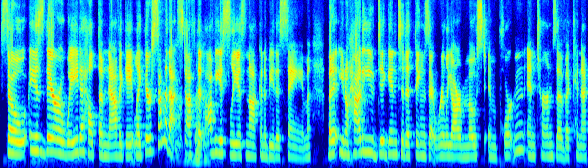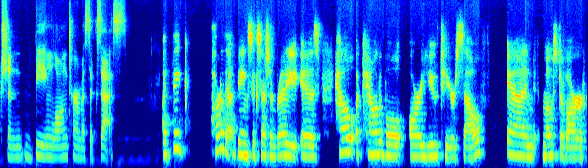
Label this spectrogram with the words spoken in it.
so is there a way to help them navigate like there's some of that stuff that obviously is not going to be the same but it, you know how do you dig into the things that really are most important in terms of a connection being long term a success? I think part of that being succession ready is how accountable are you to yourself? And most of our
